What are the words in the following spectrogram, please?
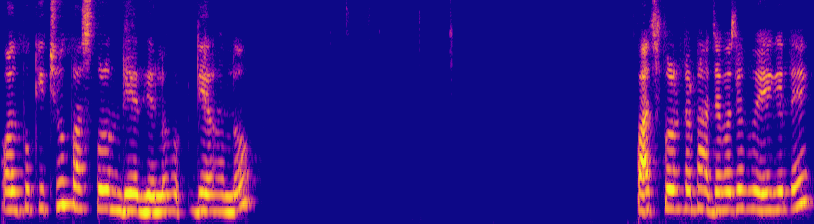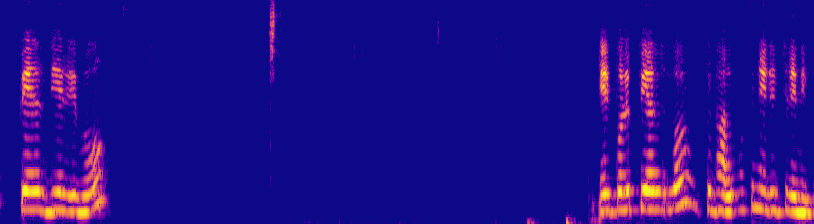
অল্প কিছু পাঁচফোড়ন দিয়ে দিল, দেওয়া হলো। পাঁচফোড়নটা ভাজা ভাজা হয়ে গেলে পেঁয়াজ দিয়ে দিব। এরপরে পেঁয়াজগুলো একটু ভালো মতো নেড়ে চেড়ে নিব।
